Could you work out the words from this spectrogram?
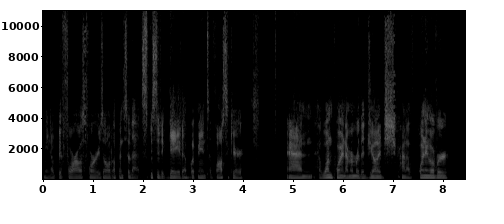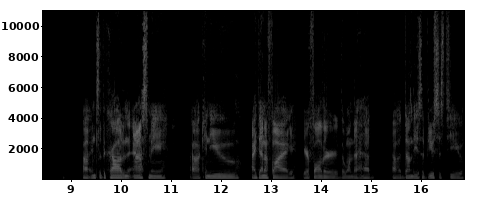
you know, before I was four years old up until that specific day that put me into foster care. And at one point, I remember the judge kind of pointing over uh, into the crowd and asked me, uh, Can you identify your father, the one that had uh, done these abuses to you.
